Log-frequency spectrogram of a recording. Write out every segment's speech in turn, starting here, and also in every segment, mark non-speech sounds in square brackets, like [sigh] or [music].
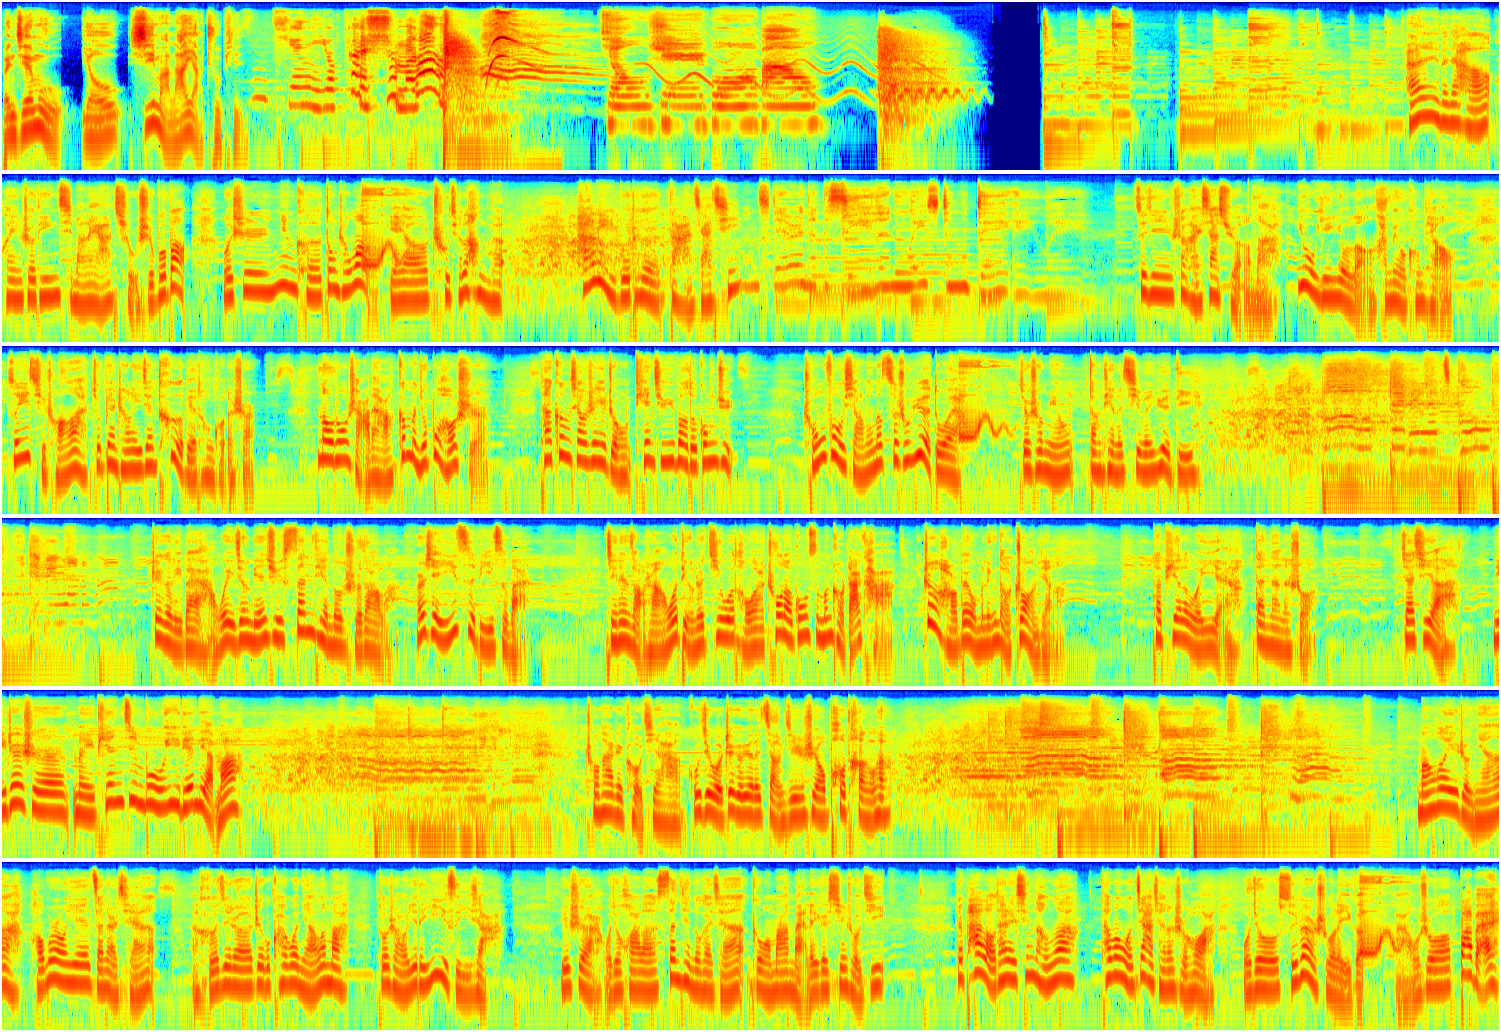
本节目由喜马拉雅出品。今天你要干什么啦？糗事播报，嗨，大家好，欢迎收听喜马拉雅糗事播报，我是宁可冻成旺也要出去浪的哈利波特大假期。最近上海下雪了嘛，又阴又冷，还没有空调。所以起床啊，就变成了一件特别痛苦的事儿。闹钟啥的啊，根本就不好使，它更像是一种天气预报的工具。重复响铃的次数越多呀，就说明当天的气温越低。这个礼拜啊，我已经连续三天都迟到了，而且一次比一次晚。今天早上我顶着鸡窝头啊，冲到公司门口打卡，正好被我们领导撞见了。他瞥了我一眼啊，淡淡的说：“佳期啊。”你这是每天进步一点点吗？冲他这口气啊，估计我这个月的奖金是要泡汤了。忙活了一整年啊，好不容易攒点钱，合计着这不快过年了吗？多少也得意思一下。于是啊，我就花了三千多块钱给我妈买了一个新手机。这怕老太太心疼啊。他问我价钱的时候啊，我就随便说了一个，啊，我说八百。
